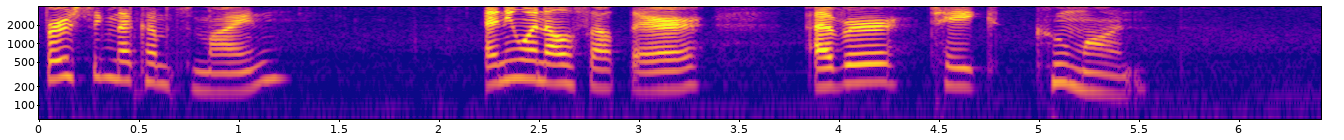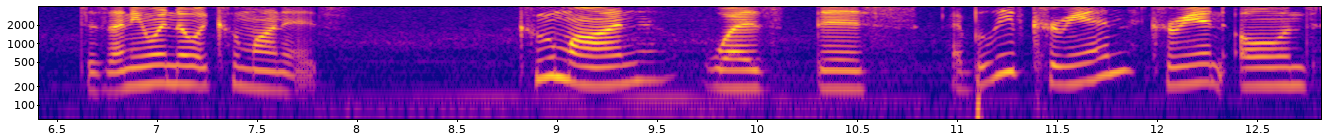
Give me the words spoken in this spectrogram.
first thing that comes to mind anyone else out there ever take Kumon? Does anyone know what Kumon is? Kumon was this, I believe, Korean, Korean owned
